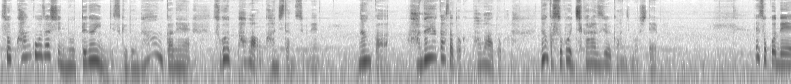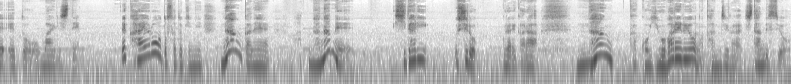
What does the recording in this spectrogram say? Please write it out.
そう観光雑誌に載ってないんですけどなんかねすごいパワーを感じたんですよね。なんか華やかさとかパワーとかなんかすごい力強い感じもして。でそこで、えっと、お参りして。で帰ろうとした時になんかね斜め左後ろぐらいからなんかこう呼ばれるような感じがしたんですよ。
